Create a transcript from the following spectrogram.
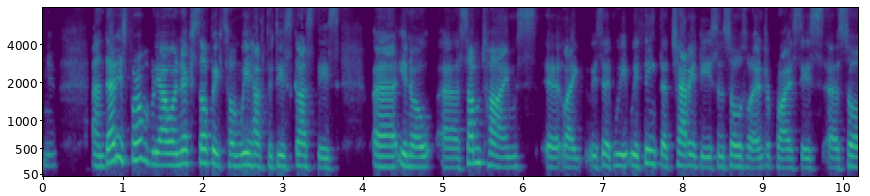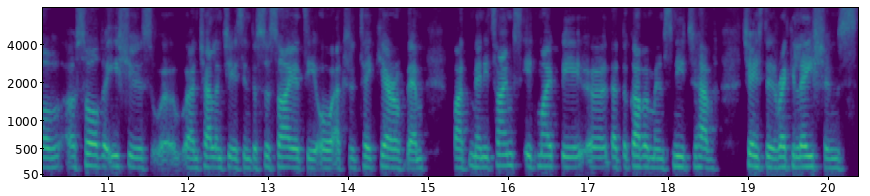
Yeah. And that is probably our next topic, Tom. We have to discuss this. Uh, you know, uh, sometimes, uh, like we said, we, we think that charities and social enterprises uh, solve, uh, solve the issues uh, and challenges in the society or actually take care of them. But many times it might be that the governments need to have changed the regulations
